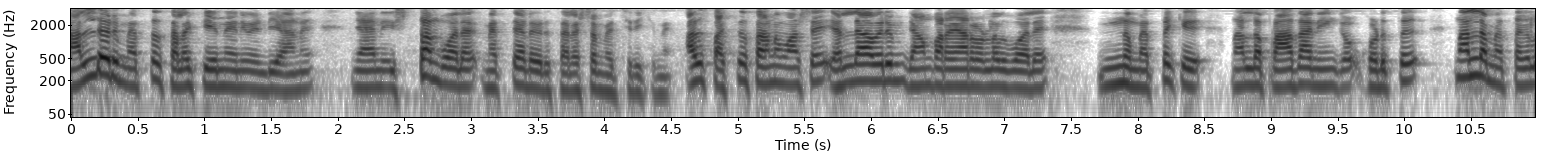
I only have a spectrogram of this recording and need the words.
നല്ലൊരു മെത്ത സെലക്ട് ചെയ്യുന്നതിന് വേണ്ടിയാണ് ഞാൻ ഇഷ്ടം പോലെ മെത്തയുടെ ഒരു സെലക്ഷൻ വെച്ചിരിക്കുന്നത്. അത് സക്സസ് ആണ് പക്ഷേ എല്ലാവരും ഞാൻ പറയാറുള്ളത് പോലെ ഇന്ന് മെത്തയ്ക്ക് നല്ല പ്രാധാന്യം കൊടുത്ത് നല്ല മെത്തകൾ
